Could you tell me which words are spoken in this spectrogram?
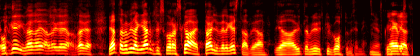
okei väga hea, väga hea, väga hea. jätame midagi järgmiseks korraks ka, et talv veel kestab ja, ja ütleme nüüd küll kohtumiseni. nägemist.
